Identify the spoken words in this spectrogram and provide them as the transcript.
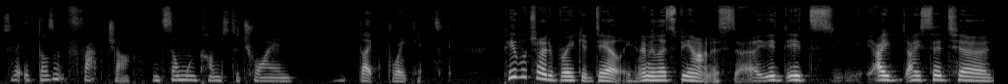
so that it doesn't fracture when someone comes to try and like break it? people try to break it daily. I mean, let's be honest. Uh, it, it's I I said to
